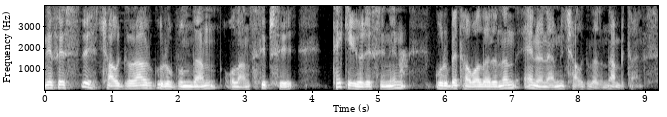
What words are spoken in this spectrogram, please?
Nefesli Çalgılar grubundan olan Sipsi, Teke yöresinin gurbet havalarının en önemli çalgılarından bir tanesi.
